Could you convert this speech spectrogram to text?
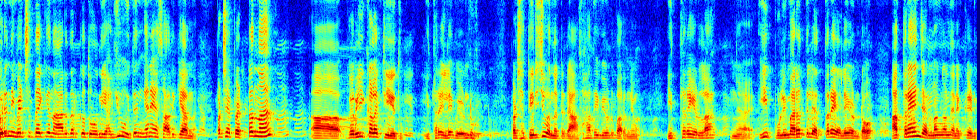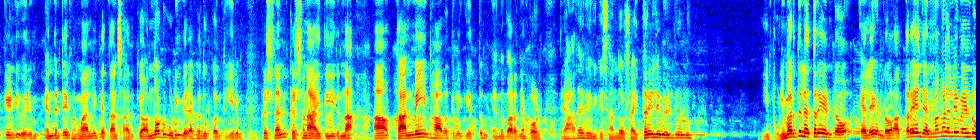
ഒരു നിമിഷത്തേക്ക് നാരദർക്ക് തോന്നി അയ്യോ ഇതെങ്ങനെയാണ് സാധിക്കാമെന്ന് പക്ഷേ പെട്ടെന്ന് റീകളക്ട് ചെയ്തു. ഇത്രയല്ലേ വേണ്ടൂ. പക്ഷെ തിരിച്ചു വന്നിട്ട് രാധാദേവിയോട് പറഞ്ഞു ഇത്രയുള്ള ഈ പുളിമരത്തിൽ എത്ര ഇലയുണ്ടോ അത്രയും ജന്മങ്ങൾ നിനക്ക് എടുക്കേണ്ടി വരും എന്നിട്ടേ ഭഗവാനിലേക്ക് എത്താൻ സാധിക്കൂ. അന്നോടുകൂടി വിരഹദുഃഖം തീരും. കൃഷ്ണൻ കൃഷ്ണനായി തീരുന്ന ആ തന്മയി ഭാവത്തിലേക്ക് എത്തും എന്ന് പറഞ്ഞപ്പോൾ രാധാദേവിക്ക് സന്തോഷമായി. ഇത്രയല്ലേ വേണ്ടുള്ളൂ? ഈ പുളിമരത്തിൽ എത്രയുണ്ടോ ഇലയുണ്ടോ അത്രയും ജന്മങ്ങളല്ലേ വേണ്ടൂ?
